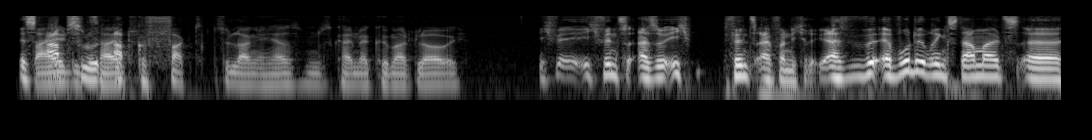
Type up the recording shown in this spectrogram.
Ist Weil absolut abgefuckt. Zu lange her ist und es keinen mehr kümmert, glaube ich. Ich, ich finde es, also ich einfach nicht. Er wurde übrigens damals äh,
